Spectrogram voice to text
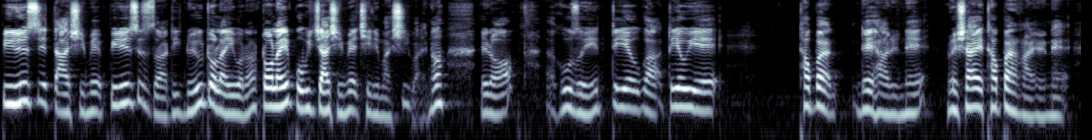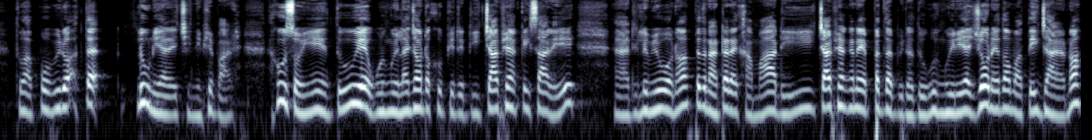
ပြည်ရင်းစစ်တာရှိမဲ့ပြည်ရင်းစစ်ဆိုတာဒီနွေဦးတော်လိုင်းကြီးပေါ့နော်တော်လိုင်းပို့ပြီးကြာရှိမဲ့အခြေအနေမှာရှိပါတယ်နော်အဲ့တော့အခုဆိုရင်တရုတ်ကတရုတ်ရဲ့ ထောက်ပံ့တဲ့ဟာတွေနဲ့ရုရှားရဲ့ထောက်ပံ့ဟာတွေနဲ့သူကပို့ပြီးတော့အသက်လူနေရတဲ့အခြေအနေဖြစ်ပါတယ်အခုဆိုရင်သူရဲ့ဝင်ငွေလမ်းကြောင်းတစ်ခုဖြစ်တဲ့ဒီကြားဖြန့်ကိစ္စတွေအဲဒီလိုမျိုးပေါ့နော်ပြဿနာတက်တဲ့ခါမှာဒီကြားဖြန့်ကနေပတ်သက်ပြီးတော့သူဝင်ငွေတွေကညော့နေတော့မှတေးကြတယ်နော်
